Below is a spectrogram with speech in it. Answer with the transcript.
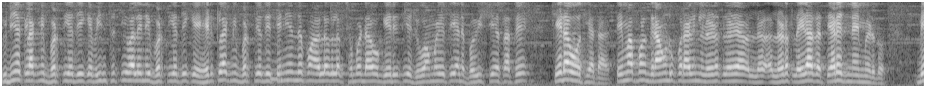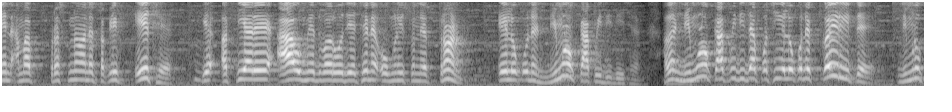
જુનિયર ક્લાર્કની ભરતી હતી કે બિન સચિવાલયની ભરતી હતી કે હેડ ક્લાર્કની ભરતી હતી તેની અંદર પણ અલગ અલગ છબડાઓ ગેરરીતિઓ જોવા મળી હતી અને ભવિષ્ય સાથે ચેડાઓ થયા હતા. તેમાં પણ ગ્રાઉન્ડ ઉપર આવીને લડત લડ્યા લડત લડ્યા હતા ત્યારે જ ન્યાય મળતો બેન, આમાં પ્રશ્ન અને તકલીફ એ છે કે અત્યારે આ ઉમેદવારો જે છે ને ઓગણીસો ને ત્રણ, એ લોકોને નિમણૂક કાપી દીધી છે. હવે નિમણૂક કાપી દીધા પછી એ લોકોને કઈ રીતે નિમણૂક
